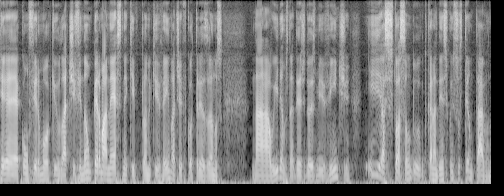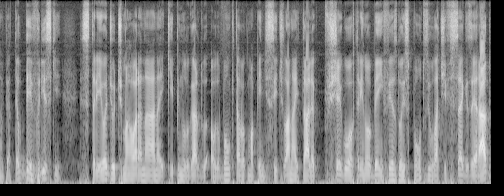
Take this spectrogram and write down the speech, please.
é, confirmou que o Latifi não permanece na equipe para o ano que vem. O Latifi ficou três anos na Williams, né, desde 2020, e a situação do, do canadense ficou insustentável. Né? Até o De Vries, que estreou de última hora na, na equipe, no lugar do, do Bom, que estava com uma apendicite lá na Itália, chegou, treinou bem, fez dois pontos, e o Latifi segue zerado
